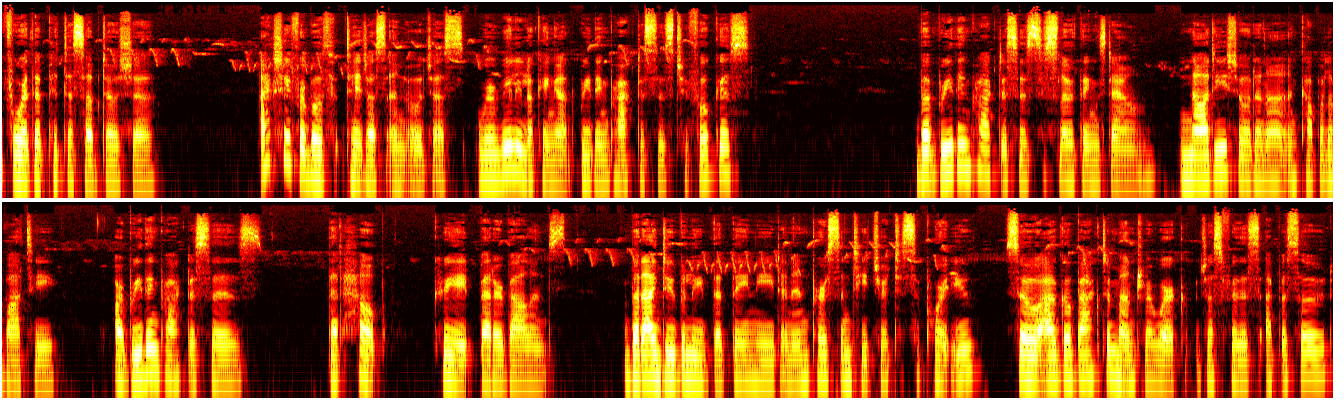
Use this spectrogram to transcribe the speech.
for the Pitta subdosha, actually for both Tejas and Ojas, we're really looking at breathing practices to focus, but breathing practices to slow things down. Nadi Shodhana and Kapalabhati are breathing practices that help create better balance. But I do believe that they need an in person teacher to support you. So I'll go back to mantra work just for this episode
